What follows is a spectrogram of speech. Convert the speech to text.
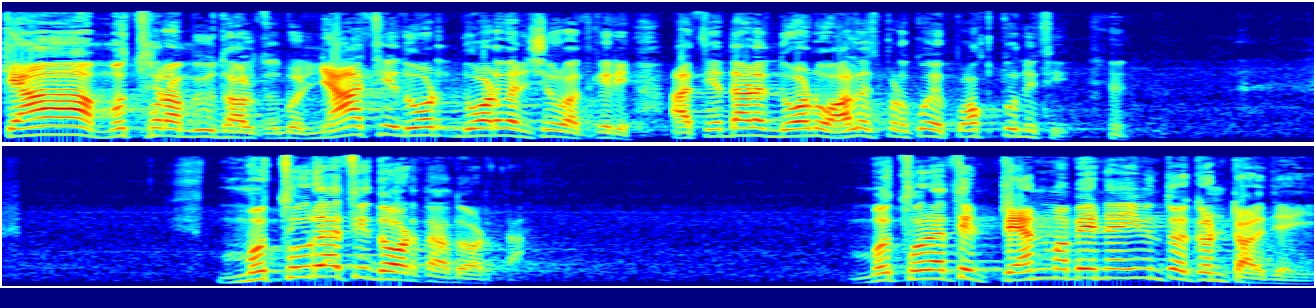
ક્યાં મથુરામાં યુદ્ધ હાલતું બોલ ત્યાંથી દોડ, દોડવાની શરૂઆત કરી. આ તે દાડે દોડવું હાલે પણ કોઈ પોખતું નથી. મથુરાથી દોડતા દોડતા. મથુરાથી ટ્રેનમાં બેને આવીને તો કંટાળ જાય.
